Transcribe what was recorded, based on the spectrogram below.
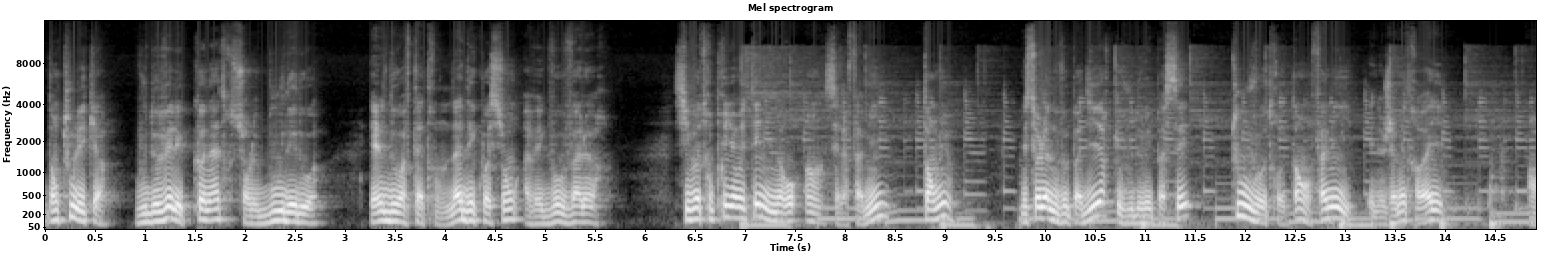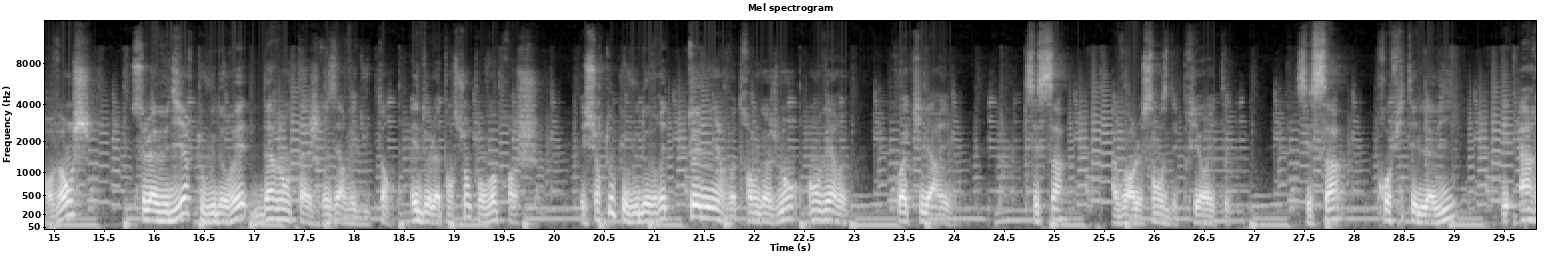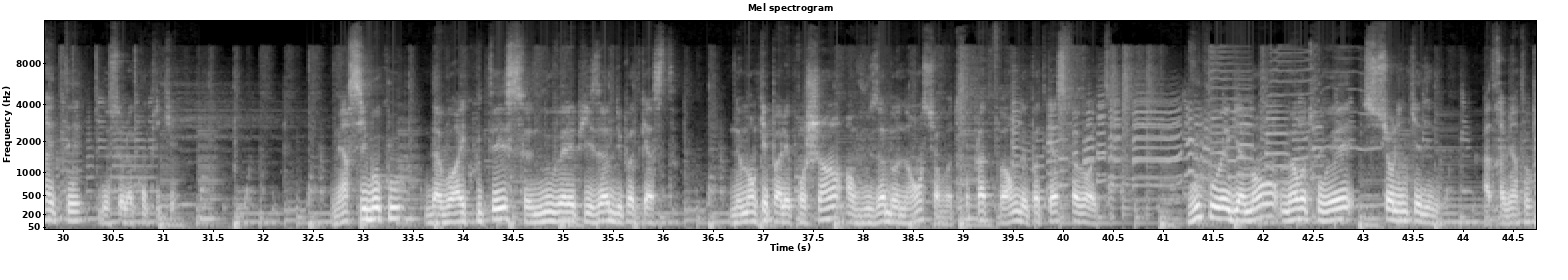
Dans tous les cas, vous devez les connaître sur le bout des doigts et elles doivent être en adéquation avec vos valeurs. Si votre priorité numéro 1 c'est la famille, tant mieux. Mais cela ne veut pas dire que vous devez passer tout votre temps en famille et ne jamais travailler. En revanche, cela veut dire que vous devrez davantage réserver du temps et de l'attention pour vos proches. Et surtout que vous devrez tenir votre engagement envers eux, quoi qu'il arrive. C'est ça, avoir le sens des priorités. C'est ça, profiter de la vie et arrêter de se la compliquer. Merci beaucoup d'avoir écouté ce nouvel épisode du podcast. Ne manquez pas les prochains en vous abonnant sur votre plateforme de podcast favorite. Vous pouvez également me retrouver sur LinkedIn. À très bientôt.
